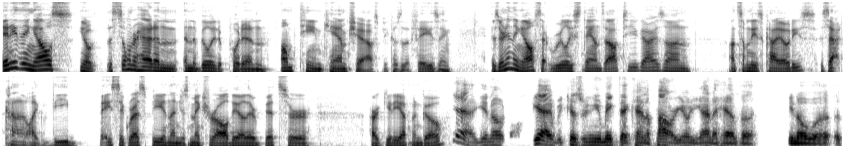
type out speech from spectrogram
anything else? You know, the cylinder head and, and the ability to put in umpteen camshafts because of the phasing. Is there anything else that really stands out to you guys on? On some of these coyotes? Is that kind of like the basic recipe, and then just make sure all the other bits are are giddy up and go? Yeah, you know, yeah, because when you make that kind of power, you know, you got to have a, you know,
